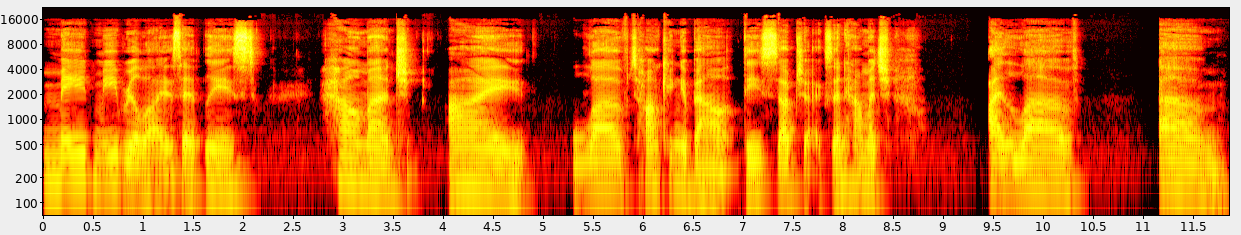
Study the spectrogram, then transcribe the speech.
made me realize, at least, how much I love talking about these subjects and how much I love um,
